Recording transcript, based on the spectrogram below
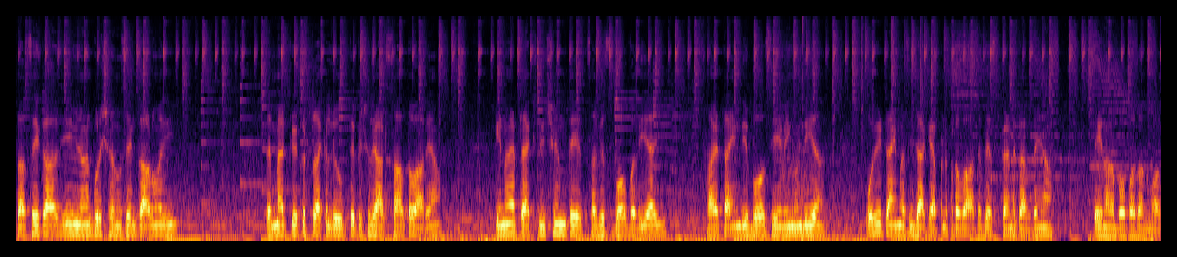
ਸਤਿ ਸ੍ਰੀ ਅਕਾਲ ਜੀ ਮੇਰਾ ਨਾਮ ਗੁਰਸ਼ਰਨ ਸਿੰਘ ਕਾਲੂ ਹੈ ਜੀ ਤੇ ਮੈਂ ਕਵਿਕ ਟਰੱਕ ਲੂਪ ਤੇ ਪਿਛਲੇ 8 ਸਾਲ ਤੋਂ ਆ ਰਿਹਾ ਇਹਨਾਂ ਦਾ ਟੈਕਨੀਸ਼ੀਅਨ ਤੇ ਸਰਵਿਸ ਬਹੁਤ ਵਧੀਆ ਜੀ ਸਾਰੇ ਟਾਈਮ ਦੀ ਬਹੁਤ ਸੇਵਿੰਗ ਹੁੰਦੀ ਆ ਉਹੀ ਟਾਈਮ ਅਸੀਂ ਜਾ ਕੇ ਆਪਣੇ ਪਰਿਵਾਰ ਦੇ ਵਿੱਚ ਸਪੈਂਡ ਕਰਦੇ ਹਾਂ ਤੇ ਇਹਨਾਂ ਦਾ ਬਹੁਤ ਬਹੁਤ ਧੰਨਵਾਦ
